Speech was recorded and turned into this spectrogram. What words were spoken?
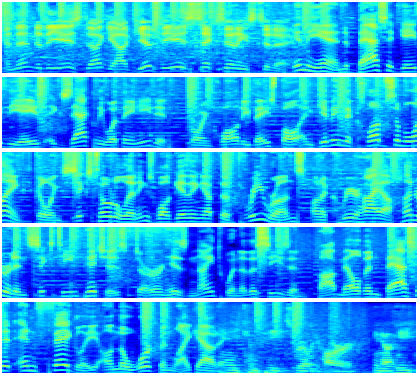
and then to the A's dugout. Gives the A's six innings today. In the end, Bassitt gave the A's exactly what they needed, throwing quality baseball and giving the club some length, going six total innings while giving up the three runs on a career high 116 pitches to earn his ninth win of the season. Bob Melvin, Bassitt, and Phegley on the workmanlike outing. And he competes really hard. You know, he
